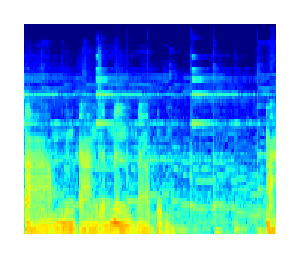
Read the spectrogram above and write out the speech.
สามบินกลางเหลือหนึ่งนะครับผม มา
